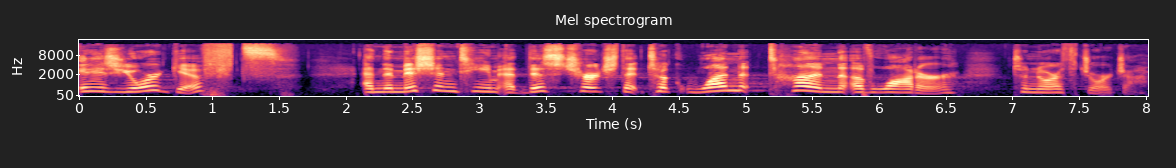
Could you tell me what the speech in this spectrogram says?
it is your gifts and the mission team at this church that took one ton of water to North Georgia.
